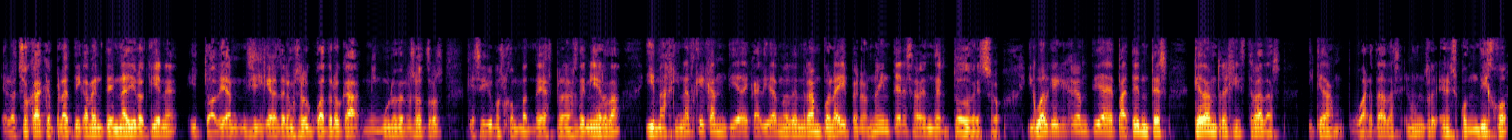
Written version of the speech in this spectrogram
el 8K que prácticamente nadie lo tiene y todavía ni siquiera tenemos el 4K, ninguno de nosotros, que seguimos con pantallas planas de mierda, imaginad qué cantidad de calidad no tendrán por ahí, pero no interesa vender todo eso. Igual que qué cantidad de patentes quedan registradas y quedan guardadas en un escondijo,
